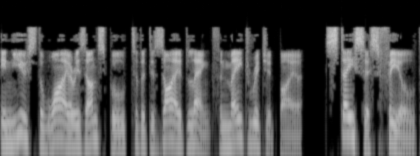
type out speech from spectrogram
In use the wire is unspooled to the desired length and made rigid by a stasis field.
